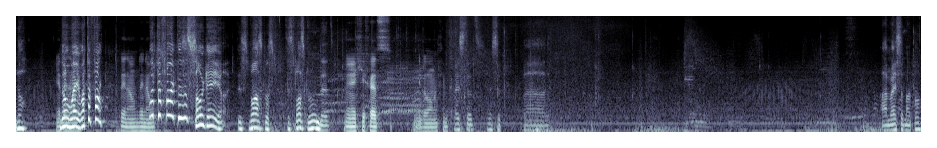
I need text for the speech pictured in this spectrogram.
No. Yeah, no they know. way, what the fuck? They know, they know. What the fuck? This is so gay. This boss was this boss ruined it. Yeah, he has middle one, I think. Missed it. Missed it. Uh, I wasted my pull.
